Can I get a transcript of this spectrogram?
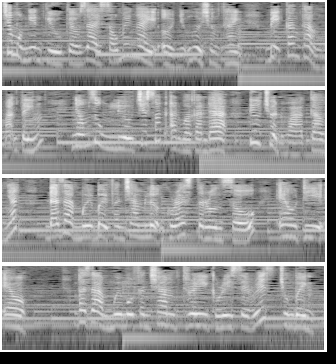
Trong một nghiên cứu kéo dài 60 ngày ở những người trưởng thành bị căng thẳng mãn tính, nhóm dùng liều chiết xuất ashwagandha tiêu chuẩn hóa cao nhất đã giảm 17% lượng cholesterol xấu LDL và giảm 11% triglycerides trung bình.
